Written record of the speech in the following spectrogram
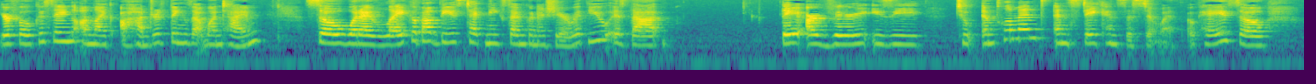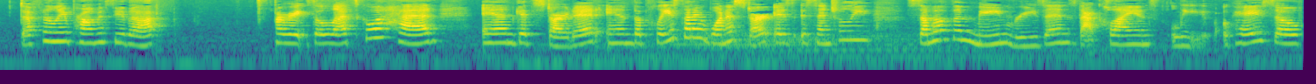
You're focusing on like a hundred things at one time. So, what I like about these techniques I'm gonna share with you is that they are very easy to implement and stay consistent with, okay? So, definitely promise you that. All right, so let's go ahead and get started. And the place that I want to start is essentially some of the main reasons that clients leave. Okay, so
